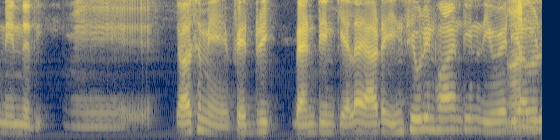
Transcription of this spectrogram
නින්දති මේ දස මේ ෆෙඩරික් බැන්ටින් කියලා යාට ඉන්සිවලින් හන් තින දිවඩියවල්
